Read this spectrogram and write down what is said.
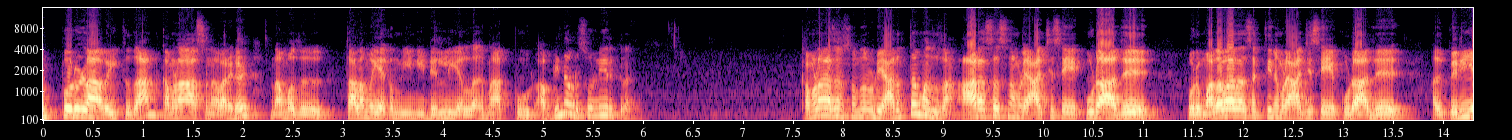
உட்பொருளாக வைத்துதான் கமலஹாசன் அவர்கள் நமது தலைமையகம் இனி டெல்லி அல்ல நாக்பூர் அப்படின்னு அவர் சொல்லியிருக்கிறார். கமலஹாசன் சொன்னதுடைய அர்த்தம் அதுதான். ஆர்எஸ்எஸ் நம்மளை ஆட்சி செய்யக்கூடாது. ஒரு மதவாத சக்தி நம்மளை ஆட்சி செய்யக்கூடாது. அது பெரிய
